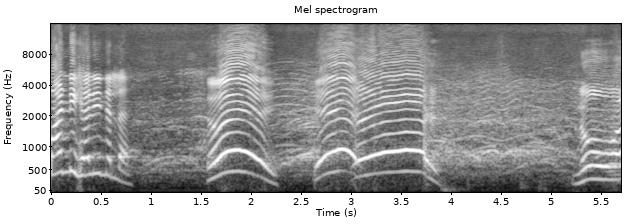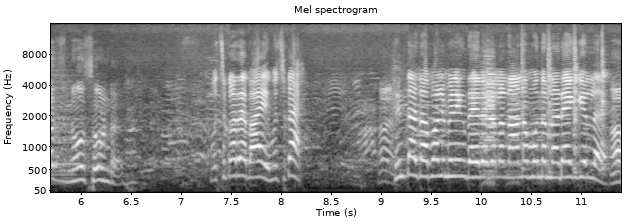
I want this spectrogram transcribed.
ಮಣ್ಣಿ ಹೇಳಿನಲ್ಲ. ಏಯ್ ಏಯ್! ನೋ ವಾಜ್ ನೋ ಸೌಂಡ್ ಮುಚ್ಕೋರೆ ಬಾಯಿ ಮುಚ್ಕ. ಇಂಥ ಡಬಲ್ ಮೀನಿಂಗ್ ಡೈಲಾಗ್ ಎಲ್ಲ ನಾನು ಮುಂದೆ ನಡೆಯಂಗಿಲ್ಲ. ಹಾ,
